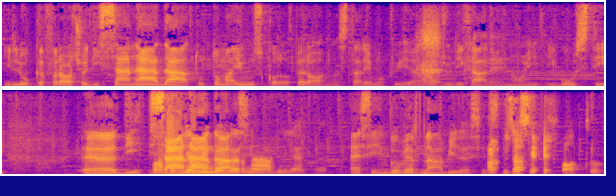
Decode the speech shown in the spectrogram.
il look frocio di Sanada tutto maiuscolo, però non staremo qui a giudicare noi i gusti eh, di ma Sanada. ingovernabile Sì. Eh sì, ingovernabile. Sì, Ma sì. cosa si è fatto?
